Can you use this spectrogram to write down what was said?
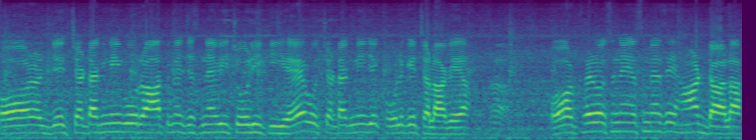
और ये चटकनी वो रात में जिसने भी चोरी की है वो चटकनी ये खोल के चला गया। हाँ। और फिर उसने इसमें से हाथ डाला।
